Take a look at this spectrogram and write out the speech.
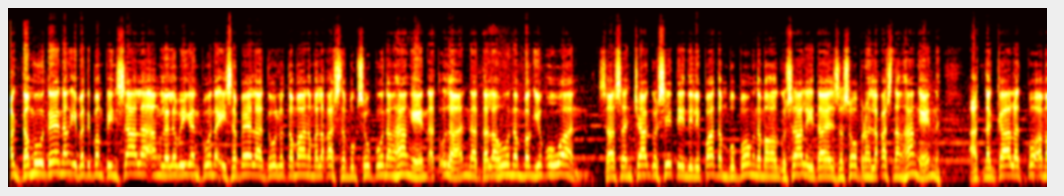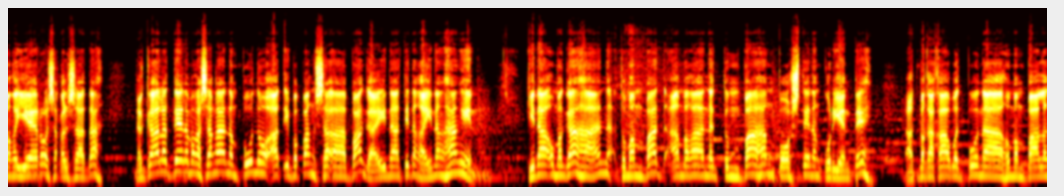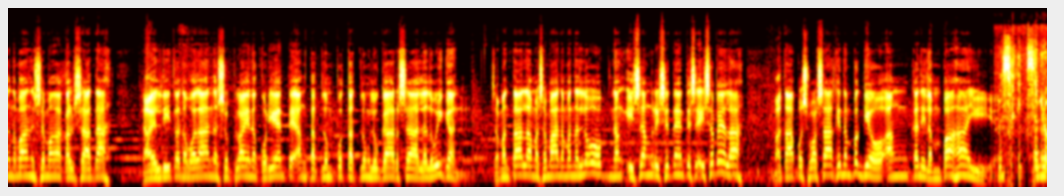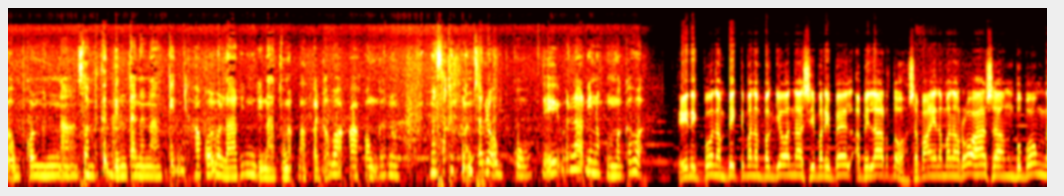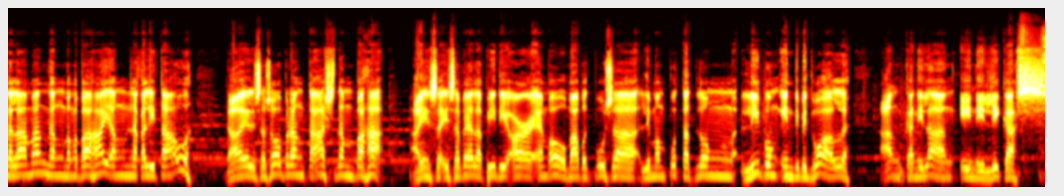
Nagdamo din ng iba't ibang pinsala ang lalawigan po ng Isabela dulot naman ng malakas na bugso po ng hangin at ulan na dalaho ng bagyong uwan. Sa Santiago City, nilipad ang bubong ng mga gusali dahil sa sobrang lakas ng hangin at nagkalat po ang mga yero sa kalsada. Nagkalat din ang mga sanga ng puno at iba pang sa ah, bagay na tinangay ng hangin. Kinaumagahan, tumambad ang mga nagtumbahang poste ng kuryente at makakawad po na humambalang naman sa mga kalsada. Dahil dito nawala na supply ng kuryente ang 33 lugar sa lalawigan. Samantala masama naman ang loob ng isang residente sa Isabela matapos wasakin ng bagyo ang kanilang bahay. Masakit sa loob ko man na sabi ko, binta na natin. Ako wala rin, hindi natin mapapagawa. Ako ganun. Masakit man sa loob ko, di wala rin akong magawa. Tinig po ng biktima ng bagyo na si Maribel Abelardo. Sa bahay naman ng Rojas, ang bubong na lamang ng mga bahay ang nakalitaw dahil sa sobrang taas ng baha. Ayon sa Isabela PDRMO, umabot po sa 53,000 individual ang kanilang inilikas.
